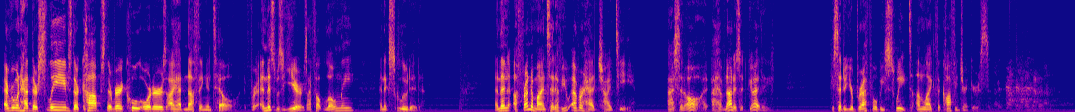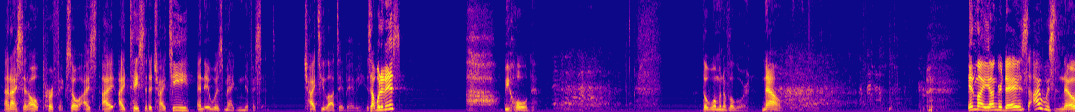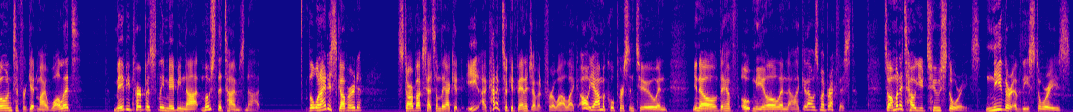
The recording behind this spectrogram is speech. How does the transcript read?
Everyone had their sleeves, their cups, their very cool orders. I had nothing until, for, and this was years. I felt lonely and excluded. And then a friend of mine said, Have you ever had chai tea? I said, Oh, I, I have not. Is it good? He, he said, Your breath will be sweet, unlike the coffee drinkers. And I said, Oh, perfect. So I, I, I, tasted a chai tea and it was magnificent. Chai tea latte, baby. Is that what it is? Behold, the woman of the Lord. Now, in my younger days, I was known to forget my wallet. Maybe purposely, maybe not. Most of the times, not. But when I discovered Starbucks had something I could eat, I kind of took advantage of it for a while. Like, oh, yeah, I'm a cool person too. And, you know, they have oatmeal, and like, that was my breakfast. So I'm going to tell you two stories. Neither of these stories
